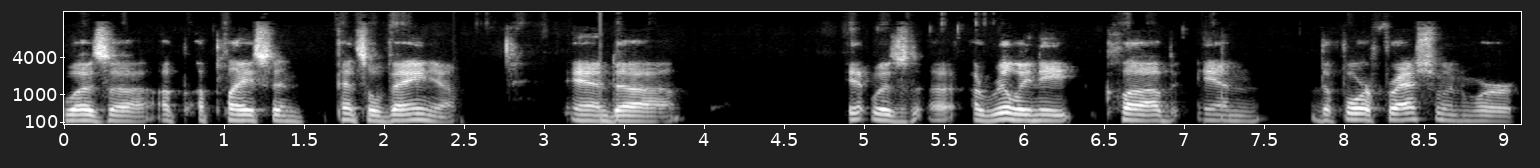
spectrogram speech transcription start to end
was a, a, a place in pennsylvania. And uh, it was a, a, really neat club. And the four freshmen were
